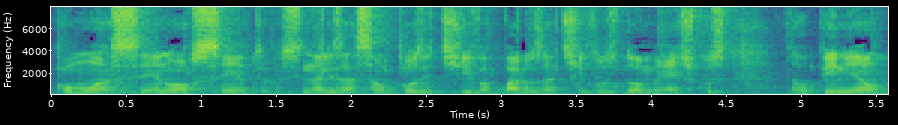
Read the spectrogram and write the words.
como um aceno ao centro, sinalização positiva para os ativos domésticos, na opinião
